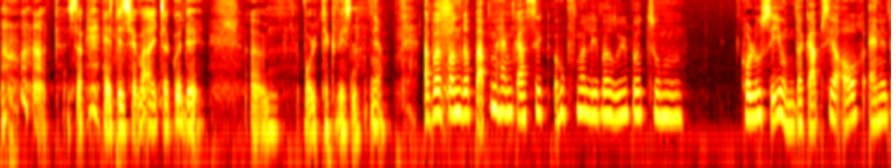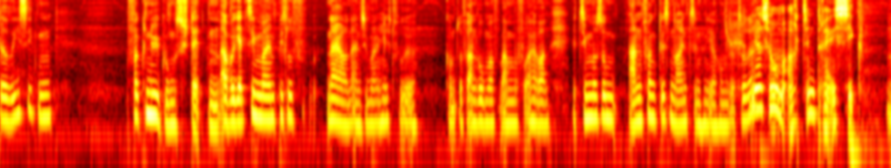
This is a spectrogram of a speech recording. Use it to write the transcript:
also, das war jetzt eine gute ähm, Wolte gewesen. Ja. Aber von der Pappenheimgasse hupfen wir lieber rüber zum Kolosseum. Da gab es ja auch eine der riesigen Vergnügungsstätten. Aber jetzt sind wir ein bisschen, naja, nein, sind wir eigentlich nicht früher. Kommt drauf an, wo wir, wann wir vorher waren. Jetzt sind wir so Anfang des 19. Jahrhunderts, oder? Ja, so um 1830. Äh,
